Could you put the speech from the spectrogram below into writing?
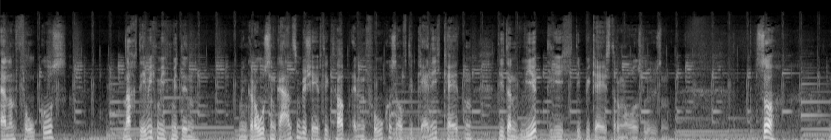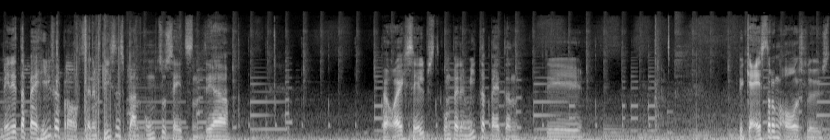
einen Fokus, nachdem ich mich mit den mit dem Großen und Ganzen beschäftigt habe, einen Fokus auf die Kleinigkeiten, die dann wirklich die Begeisterung auslösen. So, wenn ihr dabei Hilfe braucht, seinen Businessplan umzusetzen, der bei euch selbst und bei den Mitarbeitern die Begeisterung auslöst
